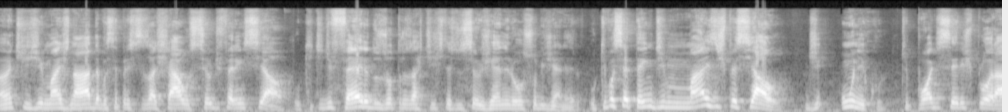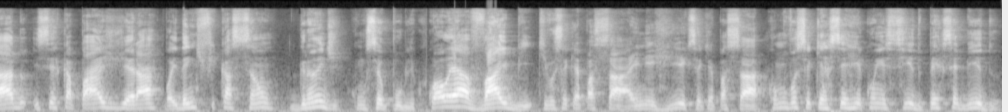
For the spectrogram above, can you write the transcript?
Antes de mais nada, você precisa achar o seu diferencial, o que te difere dos outros artistas do seu gênero ou subgênero. O que você tem de mais especial, de único, que pode ser explorado e ser capaz de gerar uma identificação grande com o seu público. Qual é a vibe que você quer passar, a energia que você quer passar, como você quer ser reconhecido, percebido.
